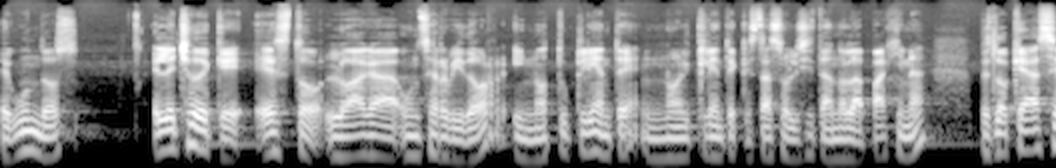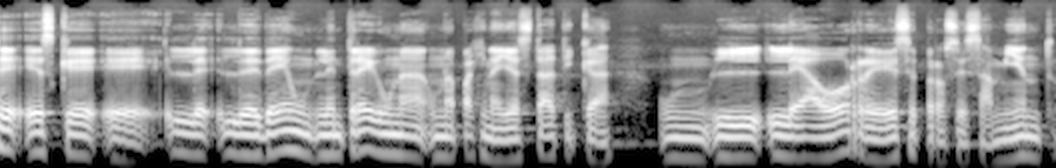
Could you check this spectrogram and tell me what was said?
segundos, el hecho de que esto lo haga un servidor y no tu cliente, no el cliente que está solicitando la página, pues lo que hace es que eh, le, dé un, le entregue una, una página ya estática, un, le ahorre ese procesamiento.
